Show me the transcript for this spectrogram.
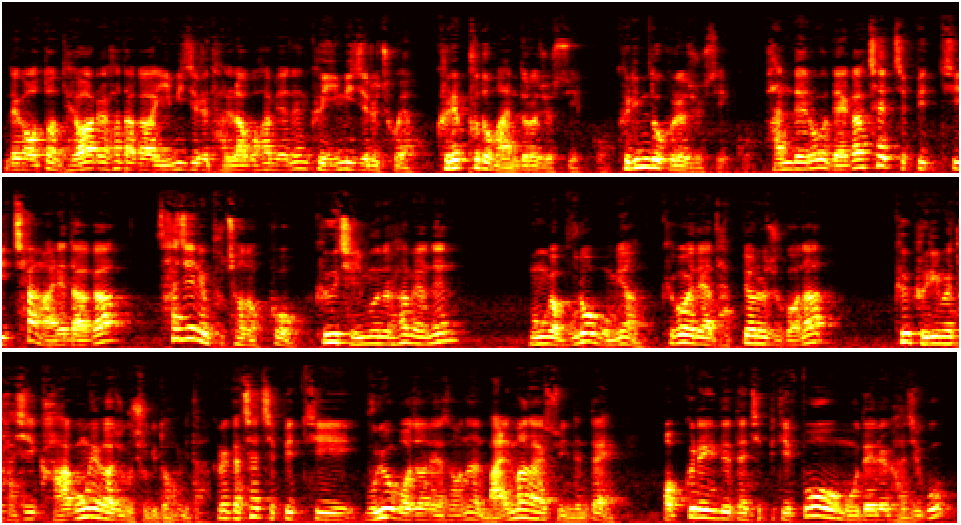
내가 어떤 대화를 하다가 이미지를 달라고 하면은 그 이미지를 줘요. 그래프도 만들어줄 수 있고, 그림도 그려줄 수 있고. 반대로 내가 챗 GPT 창 안에다가 사진을 붙여놓고 그 질문을 하면은 뭔가 물어보면 그거에 대한 답변을 주거나 그 그림을 다시 가공해가지고 주기도 합니다. 그러니까 챗 GPT 무료 버전에서는 말만 할 수 있는데 업그레이드된 GPT-4 모델을 가지고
